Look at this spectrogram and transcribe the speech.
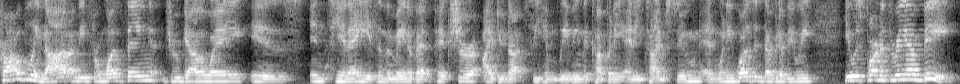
Probably not. I mean, for one thing, Drew Galloway is in TNA. He's in the main event picture. I do not see him leaving the company anytime soon. And when he was in WWE, he was part of 3MB.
